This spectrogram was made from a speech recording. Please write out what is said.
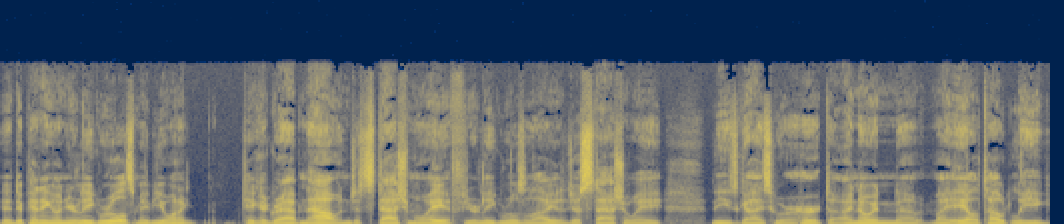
uh, depending on your league rules. Maybe you want to take a grab now and just stash him away if your league rules allow you to just stash away these guys who are hurt. I know in uh, my AL Tout League,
